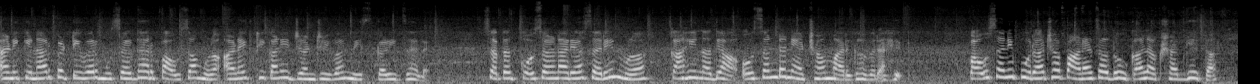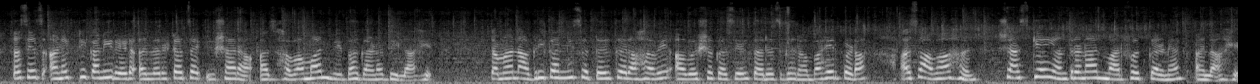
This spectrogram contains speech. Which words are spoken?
आणि किनारपट्टीवर मुसळधार पावसामुळं अनेक ठिकाणी जनजीवन विस्कळीत झालंय. सतत कोसळणाऱ्या सरींमुळं काही नद्या ओसंडण्याच्या मार्गावर आहेत. पाऊस आणि पुराच्या पाण्याचा धोका लक्षात घेता तसेच अनेक ठिकाणी रेड अलर्टचा इशारा आज हवामान विभागानं दिला आहे. त्यामुळे नागरिकांनी सतर्क राहावे आवश्यक असेल तरच घराबाहेर पडा असं आवाहन शासकीय यंत्रणांमार्फत करण्यात आलं आहे.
